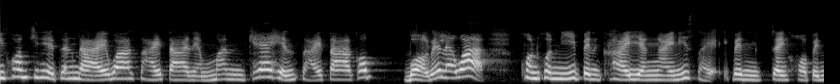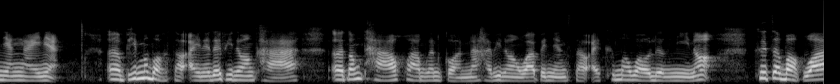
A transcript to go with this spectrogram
มีความคิดเห็นจังใดว่าสายตาเนี่ยมันแค่เห็นสายตาก็บอกได้แล้วว่า คนคนนี้เป็นใครยังไงนิสัยเป็นใจคอเป็นยังไงเนี่ยเออพี่มาบอกสาวไอนะเด้อพี่น้องคะเออต้องเท้าความกันก่อนนะคะ พี่น้องว่าเป็นยังสาวไอขึ้นมาเว้าเรื่องนี้เนาะ คือจะบอกว่า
